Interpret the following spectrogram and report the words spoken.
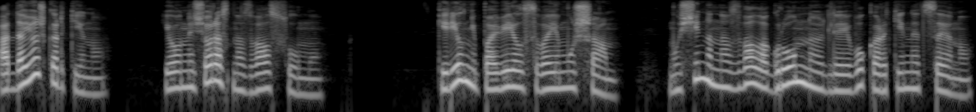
Отдаешь картину?» И он еще раз назвал сумму. Кирилл не поверил своим ушам. Мужчина назвал огромную для его картины цену.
